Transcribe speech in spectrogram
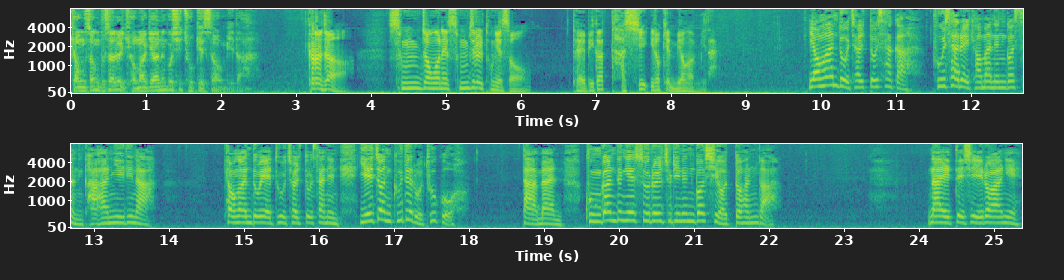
경성부사를 겸하게 하는 것이 좋겠사옵니다. 그러자 승정원의 승지를 통해서 대비가 다시 이렇게 명합니다. 영안도 절도사가 부사를 겸하는 것은 가한 일이나 평안도의 두 절도사는 예전 그대로 두고 다만 군관 등의 수를 줄이는 것이 어떠한가? 나의 뜻이 이러하니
